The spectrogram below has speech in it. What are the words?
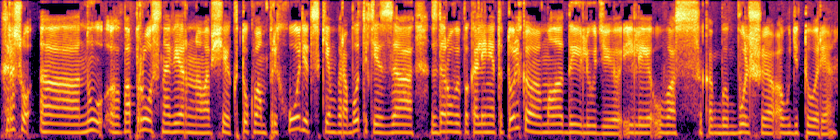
Хорошо. А, ну, вопрос, наверное, вообще, кто к вам приходит, с кем вы работаете за здоровое поколение, это только молодые люди или у вас как бы больше аудитория?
